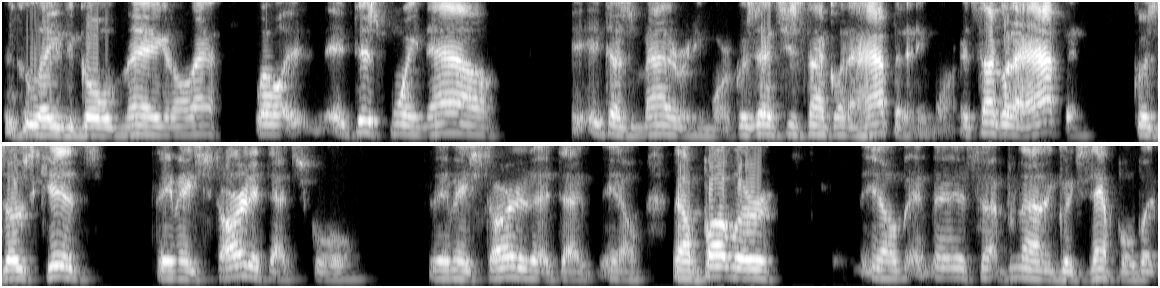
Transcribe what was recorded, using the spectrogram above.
lay the golden egg and all that. Well, at this point now, it doesn't matter anymore because that's just not going to happen anymore. It's not going to happen because those kids, they may start at that school, they may start at that, you know. Now Butler, you know, it's not, not a good example, but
